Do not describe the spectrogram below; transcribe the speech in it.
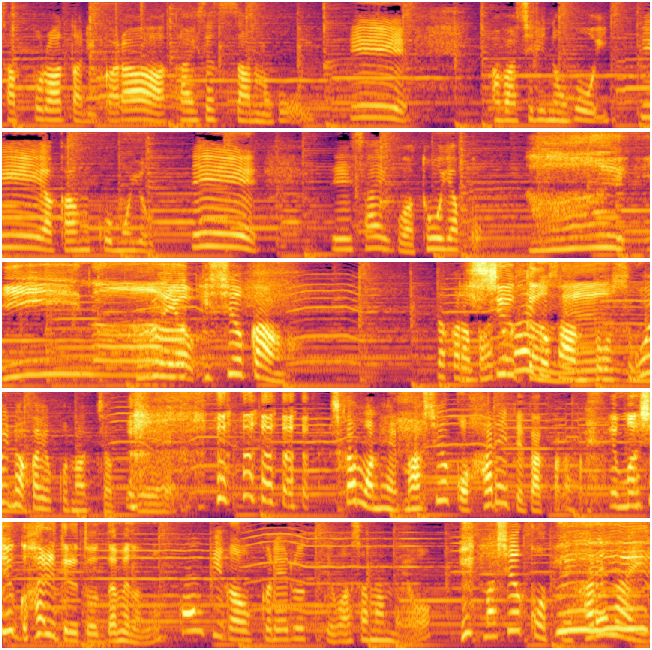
札幌あたりから大雪山の方行って網走の方行って阿寒湖も寄ってで最後は洞爺湖。はい。いいなそれー1週間だからバスガイドさんとすごい仲良くなっちゃって、しかもねマシューコ晴れてたから。ねえマシューコ晴れてるとダメなの？今季が遅れるって噂なんだよ。え？マシューコって晴れない、い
